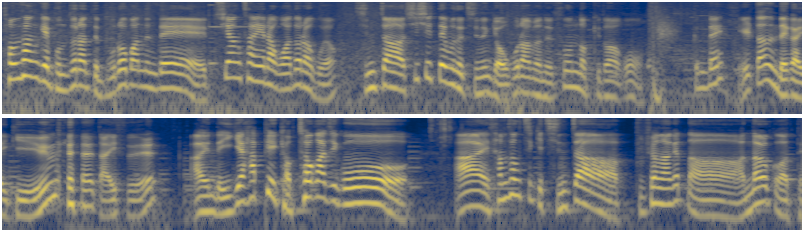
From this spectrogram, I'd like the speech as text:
천상계 분들한테 물어봤는데 취향 차이라고 하더라고요. 진짜 CC 때문에 지는 게 억울하면 수은 넣기도 하고. 근데 일단은 내가 이김. 나이스. 아 근데 이게 하필 겹쳐가지고. 아이 삼성 찍기 진짜 불편하겠다. 안 나올 것 같아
